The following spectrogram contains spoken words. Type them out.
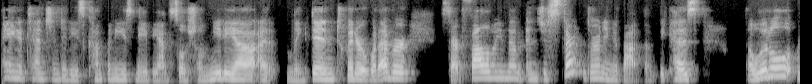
paying attention to these companies, maybe on social media, uh, LinkedIn, Twitter, whatever, start following them and just start learning about them because a little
